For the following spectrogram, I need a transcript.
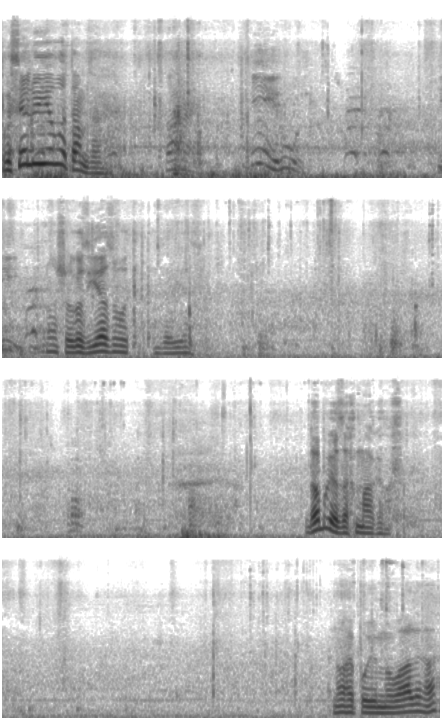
Приселюю його там зараз. Ей, руш. Ну що, розв'язувати, то зав'язувати. Добре захмарилось. Ноги повимивали, га?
